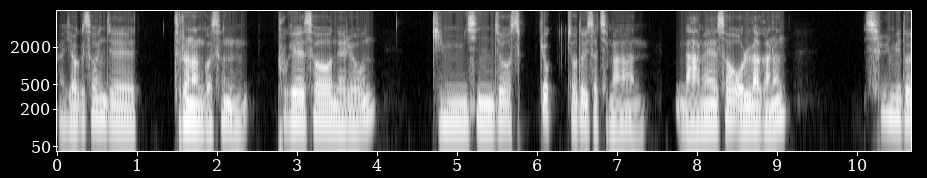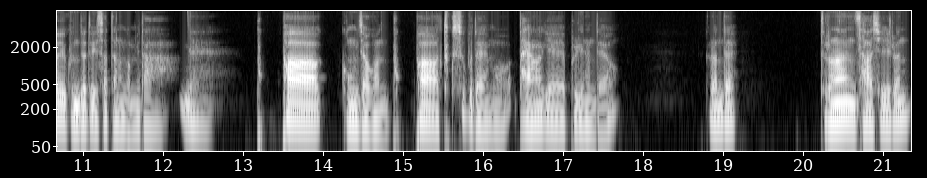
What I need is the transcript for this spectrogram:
아, 여기서 이제 드러난 것은 북에서 내려온 김신조 습격조도 있었지만 남에서 올라가는 실미도의 군대도 있었다는 겁니다. 네. 북파 공작원, 북파 특수부대 뭐 다양하게 불리는데요. 그런데 드러난 사실은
